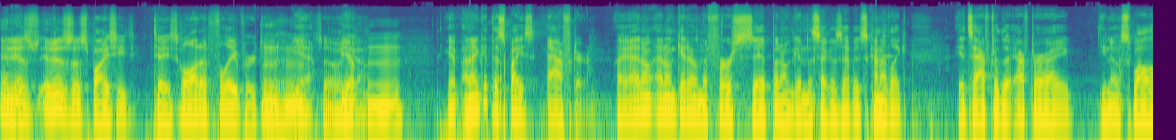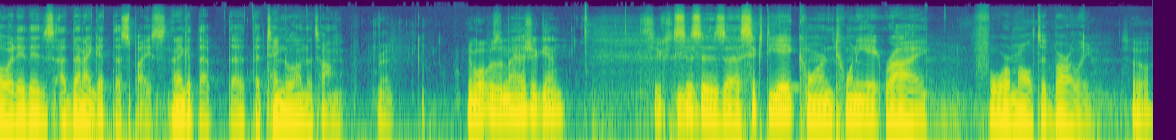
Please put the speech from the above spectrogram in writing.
And it Yeah. is it is a spicy taste, a lot of flavor to Mhm. it. Yeah. So Yep. yeah. hmm Yep, and I get the spice after. Like I don't I don't get it on the first sip. I don't get it on the second sip. It's kind of like it's after the after I you know swallow it. It is uh, then I get the spice. Then I get the the, the tingle on the tongue. Right. And what was the mash again? 60. This is uh, 68 corn, 28 rye, four malted barley. so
